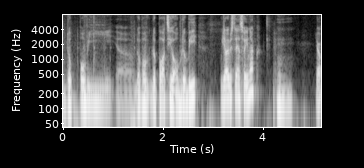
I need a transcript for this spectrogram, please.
dopový, uh, dopo, dopovacího období, udělali byste něco jinak? Hmm. Jo?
